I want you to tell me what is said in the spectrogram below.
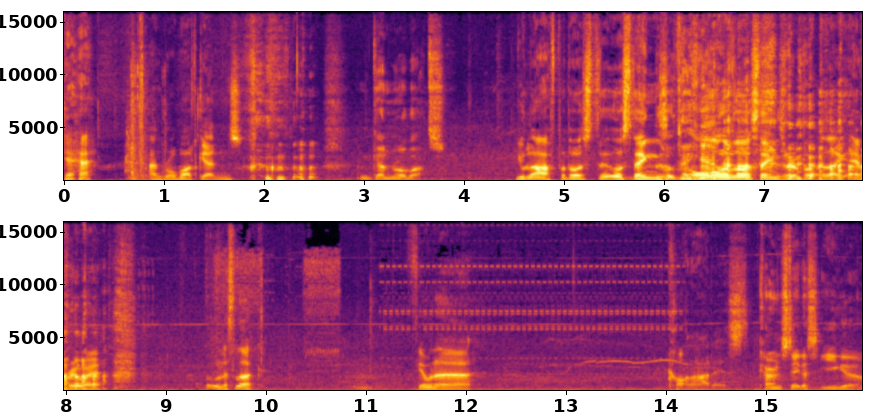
yeah, and robot guns. and gun robots. You laugh, but those those things, all of those things are like everywhere. Oh, let's look. Fiona, con artist. Current status ego.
